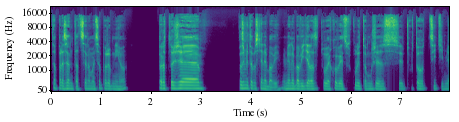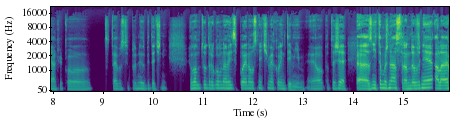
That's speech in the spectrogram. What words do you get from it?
ta prezentace nebo něco podobného. Protože protože mi to prostě nebaví. Mě nebaví dělat tu jako věc kvůli tomu, že si u toho cítím nějak jako to je prostě pro mě zbytečný. Já mám tu drogu mnohem spojenou s něčím jako intimním, jo, protože uh, zní to možná srandovně, ale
